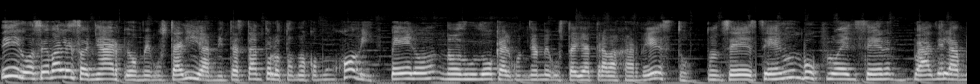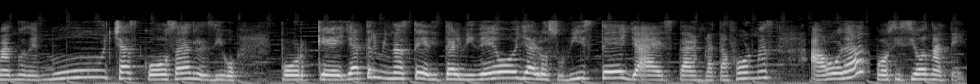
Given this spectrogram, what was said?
Digo, se vale soñar, pero me gustaría. Mientras tanto lo tomo como un hobby. Pero no dudo que algún día me gustaría trabajar de esto. Entonces, ser un bookfluencer va de la mano de muchas cosas. Les digo, porque ya terminaste de editar el video, ya lo subiste, ya está en plataformas. Ahora posicionate,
